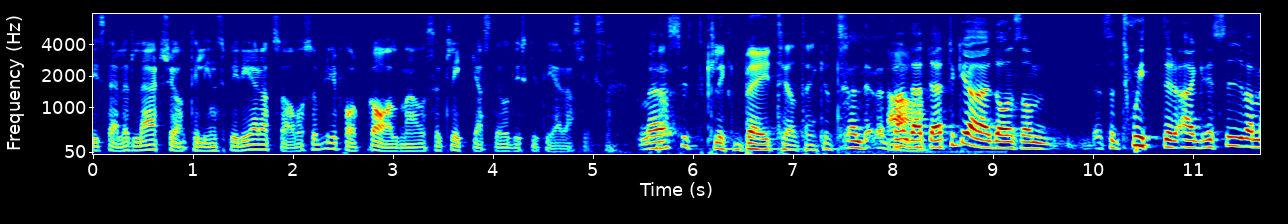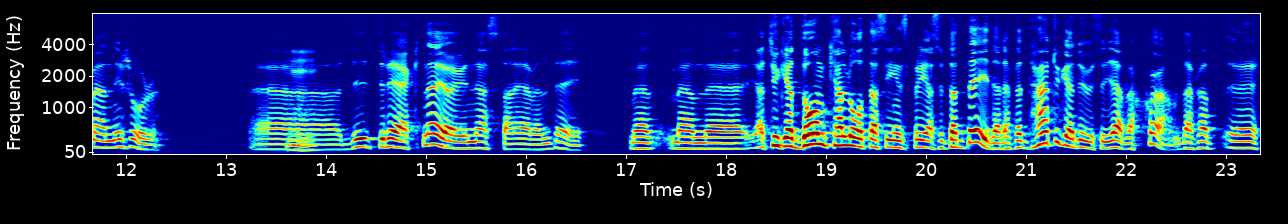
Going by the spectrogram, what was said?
istället lärt sig av till inspirerats av och så blir folk galna och så klickas det och diskuteras liksom. Men, Klassiskt clickbait helt enkelt. men det- fan, det där tycker jag är de som... Så Twitter-aggressiva människor. Eh, Dit räknar jag ju nästan även dig. Men, men eh, jag tycker att de kan låta sig inspireras av dig där. Därför att här tycker jag att du är så jävla skön. Därför att eh,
